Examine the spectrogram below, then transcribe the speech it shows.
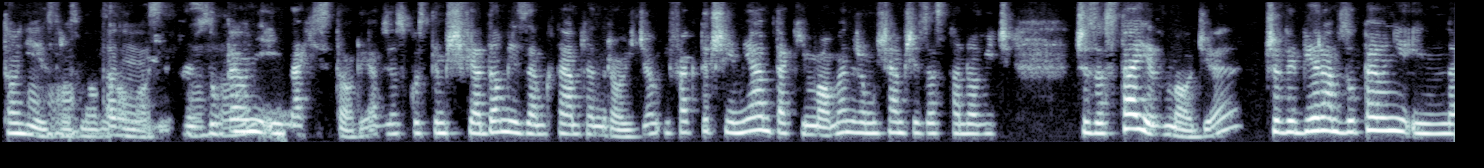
To nie -huh. jest rozmowa to o modzie, jest. to jest zupełnie inna historia. W związku z tym świadomie zamknęłam ten rozdział i faktycznie miałam taki moment, że musiałam się zastanowić, czy zostaję w modzie, czy wybieram zupełnie inny,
